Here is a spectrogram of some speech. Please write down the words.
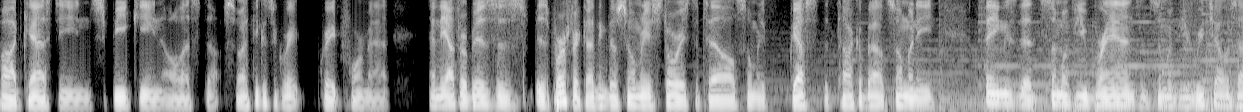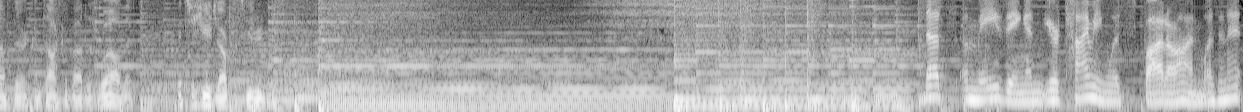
podcasting, speaking, all that stuff. So I think it's a great great format. And the outdoor biz is is perfect. I think there's so many stories to tell, so many guests to talk about, so many things that some of you brands and some of you retailers out there can talk about as well that it's a huge opportunity. That's amazing. And your timing was spot on, wasn't it?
